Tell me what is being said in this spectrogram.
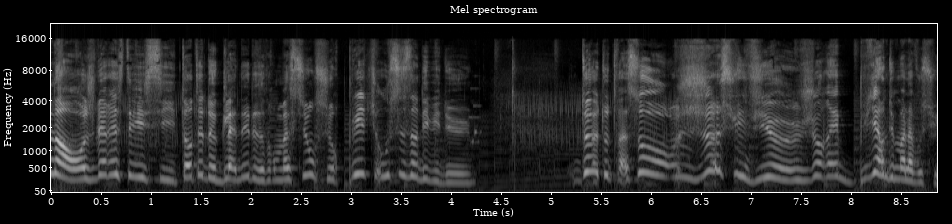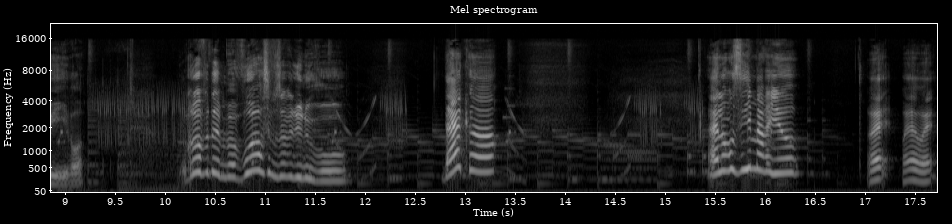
Non, je vais rester ici, tenter de glaner des informations sur Peach ou ses individus. De toute façon, je suis vieux, j'aurai bien du mal à vous suivre. Revenez me voir si vous avez du nouveau. D'accord. Allons-y, Mario. Ouais, ouais, ouais.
